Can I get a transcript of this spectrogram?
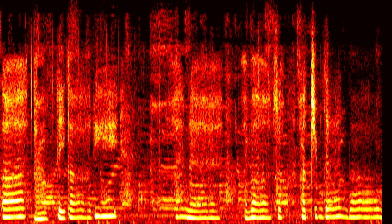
나나 닭대가리 안에 아마서 아침 된다요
